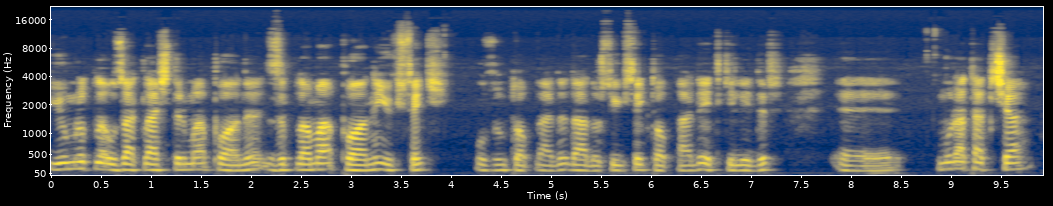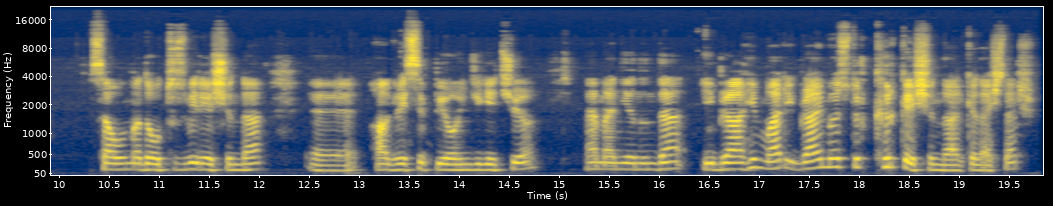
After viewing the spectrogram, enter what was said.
yumrukla uzaklaştırma puanı, zıplama puanı yüksek. Uzun toplarda daha doğrusu yüksek toplarda etkilidir. E, Murat Akça savunmada 31 yaşında e, agresif bir oyuncu geçiyor. Hemen yanında İbrahim var. İbrahim Öztürk 40 yaşında arkadaşlar.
